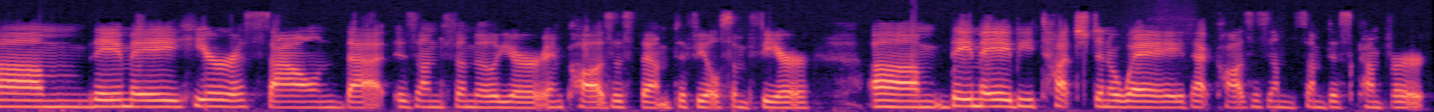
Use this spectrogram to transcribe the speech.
Um, they may hear a sound that is unfamiliar and causes them to feel some fear. Um, they may be touched in a way that causes them some discomfort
